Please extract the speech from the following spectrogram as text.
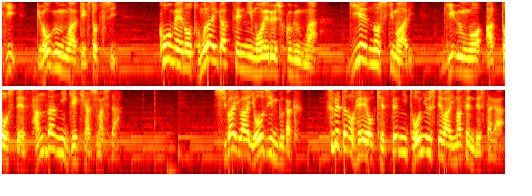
義両軍は激突し孔明の弔い合戦に燃える蜀軍は義援の指揮もあり義軍を圧倒して散々に撃破しました。芝居は用心深く全ての兵を決戦に投入してはいませんでしたが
